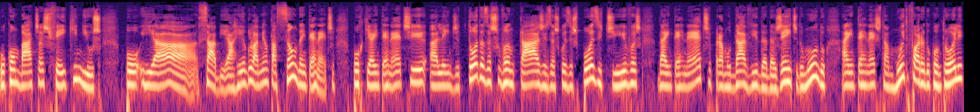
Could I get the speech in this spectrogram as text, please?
o combate às fake news. E a, sabe, a regulamentação da internet, porque a internet, além de todas as vantagens, as coisas positivas da internet para mudar a vida da gente, do mundo, a internet está muito fora do controle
